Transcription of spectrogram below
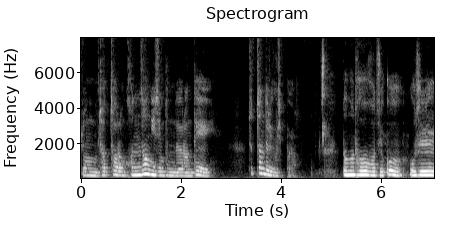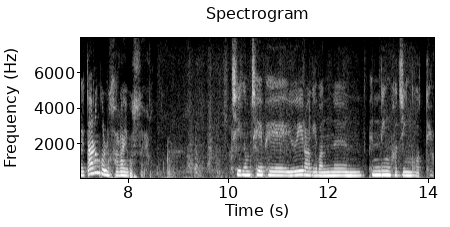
좀 저처럼 건성이신 분들한테 추천드리고 싶어요. 너무 더워가지고 옷을 다른 걸로 갈아입었어요. 지금 제 배에 유일하게 맞는 밴딩 바지인 것 같아요.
